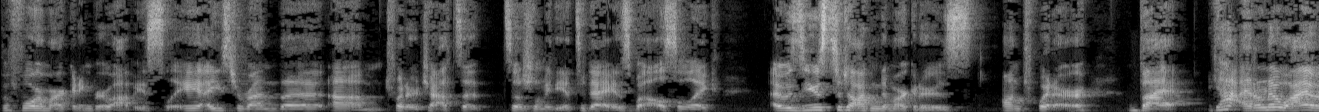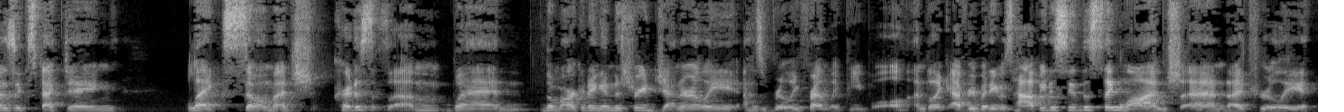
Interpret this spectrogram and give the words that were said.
before marketing brew obviously. I used to run the um, Twitter chats at social media today as well. So like I was used to talking to marketers on Twitter, but yeah, I don't know why I was expecting like so much criticism when the marketing industry generally has really friendly people and like everybody was happy to see this thing launch and I truly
